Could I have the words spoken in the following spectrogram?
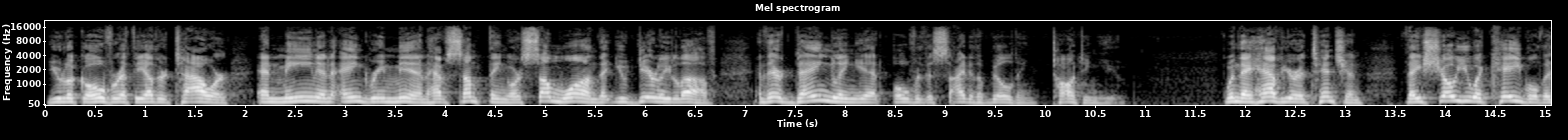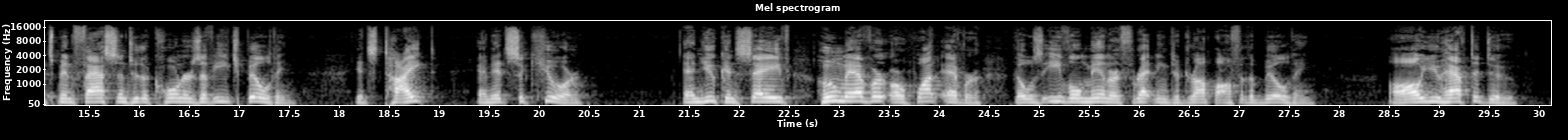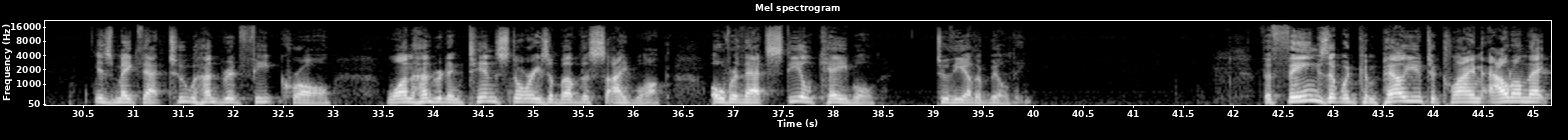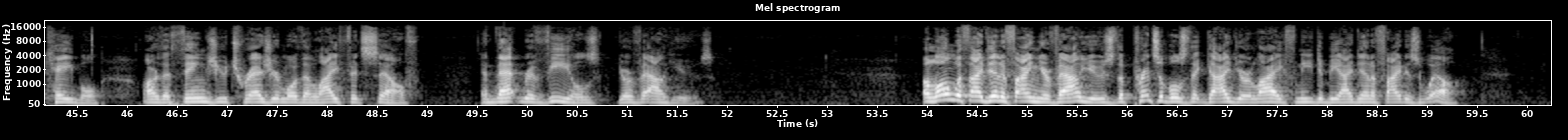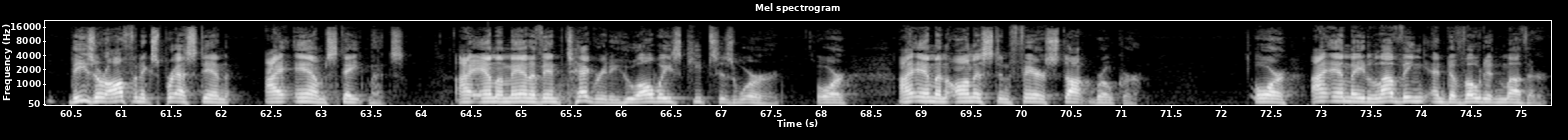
You look over at the other tower, and mean and angry men have something or someone that you dearly love and they're dangling it over the side of the building, taunting you. When they have your attention, they show you a cable that's been fastened to the corners of each building. It's tight and it's secure, and you can save whomever or whatever those evil men are threatening to drop off of the building. All you have to do is make that 200 feet crawl 110 stories above the sidewalk over that steel cable to the other building. The things that would compel you to climb out on that cable are the things you treasure more than life itself, and that reveals your values. Along with identifying your values, the principles that guide your life need to be identified as well. These are often expressed in I am statements. I am a man of integrity who always keeps his word. Or, I am an honest and fair stockbroker. Or, I am a loving and devoted mother.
